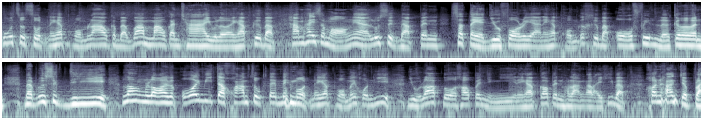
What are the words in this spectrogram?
กู๊ดสุดๆนะครับผมราวกับแบบว่าเมากัญชาอยู่เลยครับคือแบบทำให้สมองเนี่ยรู้สึกแบบเป็นสเตจยูโฟเรียนะครับผมก็คือแบบโอ้ฟินเหลือเกิน แบบรู้สึกดีล่องลอยแบบโอ้ยมีแต่ความสุขเต็มไปหมดนะครับผมให้คนที่อยู่รอบตัวเขาเป็นอย่างนี้นะครับก็เป็นพลังอะไรที่แบบค่อนข้างจะแปล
